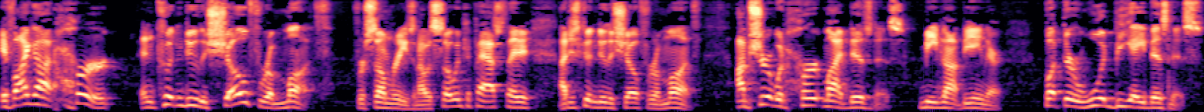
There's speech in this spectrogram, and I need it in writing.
If I got hurt and couldn't do the show for a month for some reason, I was so incapacitated, I just couldn't do the show for a month. I'm sure it would hurt my business, me not being there. But there would be a business.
